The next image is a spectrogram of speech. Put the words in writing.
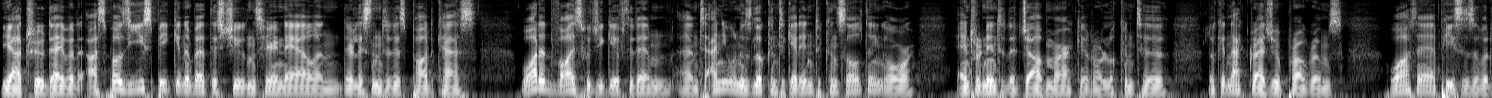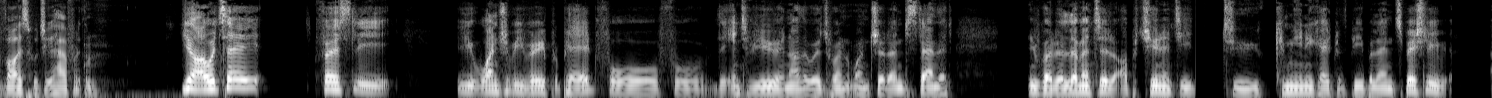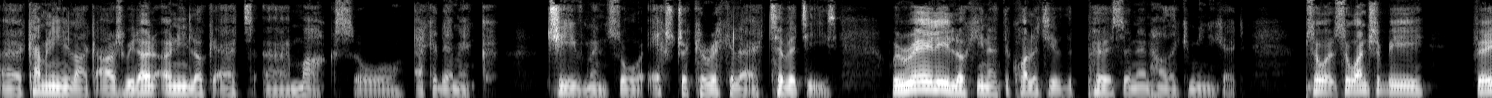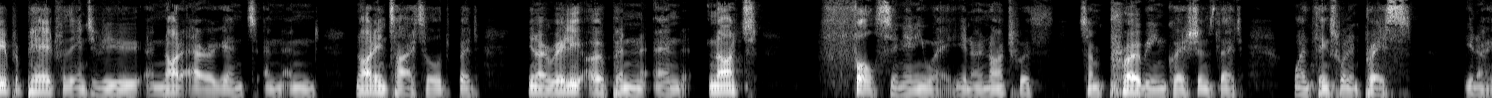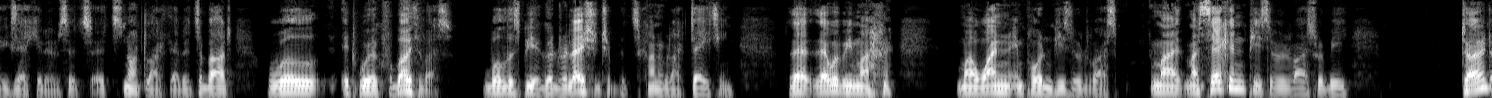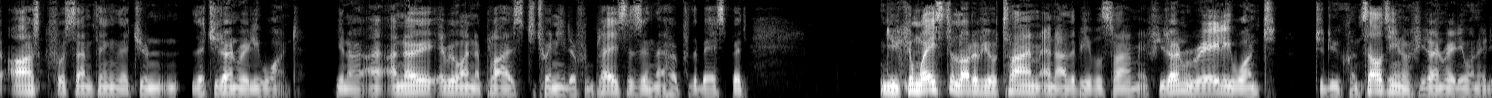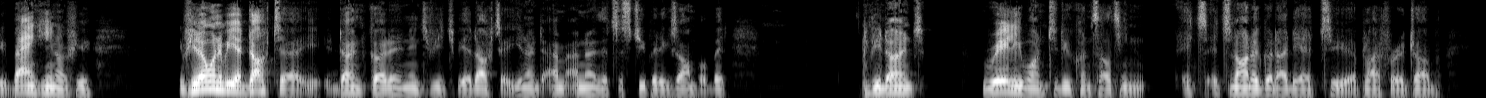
Yeah, true, David. I suppose you speaking about the students here now and they're listening to this podcast. What advice would you give to them and to anyone who's looking to get into consulting or entering into the job market or looking to looking at graduate programs? What uh, pieces of advice would you have for them? Yeah, I would say, firstly, you one should be very prepared for for the interview. In other words, one one should understand that you've got a limited opportunity to communicate with people, and especially a company like ours, we don't only look at uh, marks or academic achievements or extracurricular activities. We're really looking at the quality of the person and how they communicate. So, so one should be very prepared for the interview and not arrogant and and not entitled, but, you know, really open and not false in any way, you know, not with some probing questions that one thinks will impress, you know, executives. It's, it's not like that. It's about, will it work for both of us? Will this be a good relationship? It's kind of like dating. That, that would be my, my one important piece of advice. My, my second piece of advice would be, don't ask for something that you that you don't really want. You know, I, I know everyone applies to 20 different places and they hope for the best, but you can waste a lot of your time and other people's time if you don't really want to do consulting or if you don't really want to do banking or if you if you don't want to be a doctor don't go to an interview to be a doctor. You know i know that's a stupid example but if you don't really want to do consulting it's it's not a good idea to apply for a job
